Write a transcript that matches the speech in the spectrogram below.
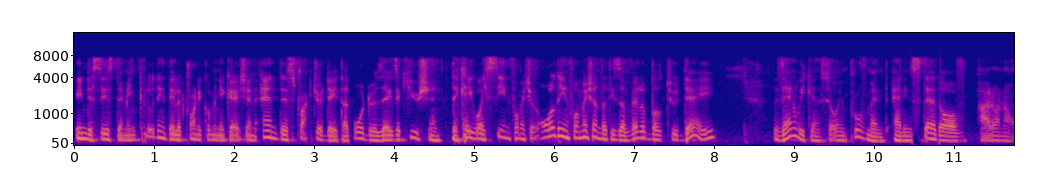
in the system, including the electronic communication and the structured data, orders, the execution, the KYC information, all the information that is available today, then we can show improvement. And instead of, I don't know,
